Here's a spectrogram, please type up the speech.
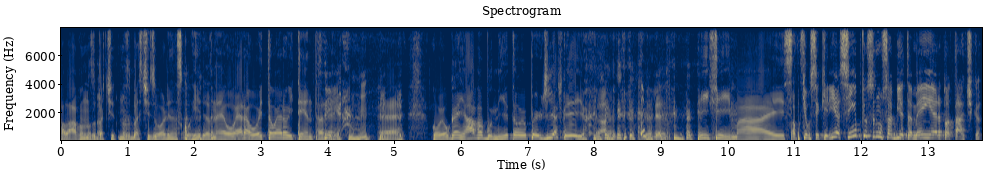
falavam nos, nos bastidores, nas corridas, né? Ou era 8 ou era 80, né? É. Ou eu ganhava bonito ou eu perdia feio. Ah. Enfim, mas. Mas porque você queria assim ou porque você não sabia também e era tua tática?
